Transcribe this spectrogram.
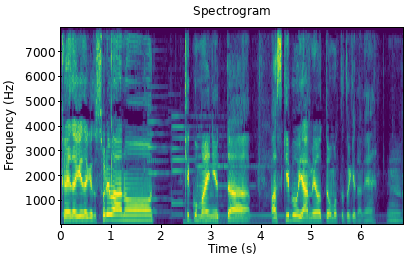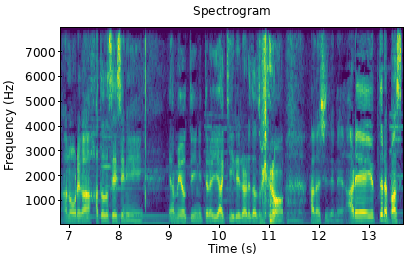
回だけだけどそれはあのー、結構前に言ったバスケ部をやめようと思った時だね。うん、あの俺が畑田先生にやめようって言いに行ったら焼き入れられた時の 話でね。あれ言ったらバス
